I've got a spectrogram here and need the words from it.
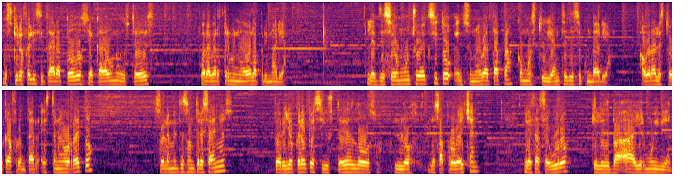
Los quiero felicitar a todos y a cada uno de ustedes por haber terminado la primaria. Les deseo mucho éxito en su nueva etapa como estudiantes de secundaria. Ahora les toca afrontar este nuevo reto. Solamente son tres años, pero yo creo que si ustedes los, los, los aprovechan, les aseguro que les va a ir muy bien.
